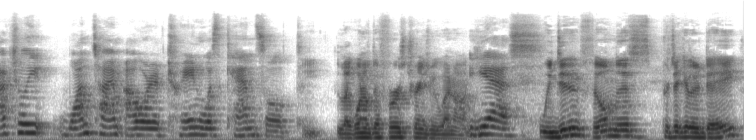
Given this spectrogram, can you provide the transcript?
actually one time our train was canceled. Like one of the first trains we went on. Yes. We didn't film this particular day,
